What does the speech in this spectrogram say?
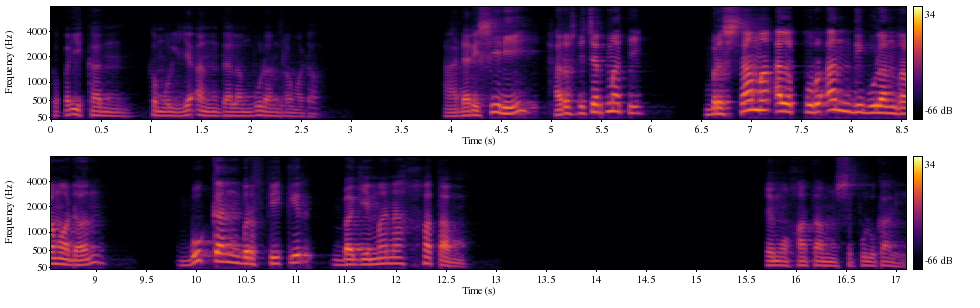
kebaikan, kemuliaan dalam bulan Ramadan. Nah, dari sini harus dicermati. Bersama Al-Quran di bulan Ramadan, bukan berpikir bagaimana khatam. Saya mau khatam 10 kali.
